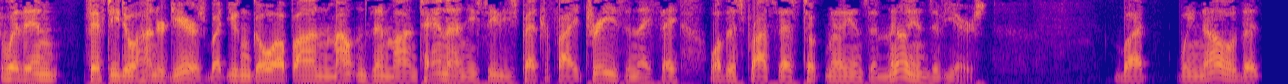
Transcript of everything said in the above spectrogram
within 50 to 100 years. But you can go up on mountains in Montana and you see these petrified trees and they say, well, this process took millions and millions of years. But we know that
